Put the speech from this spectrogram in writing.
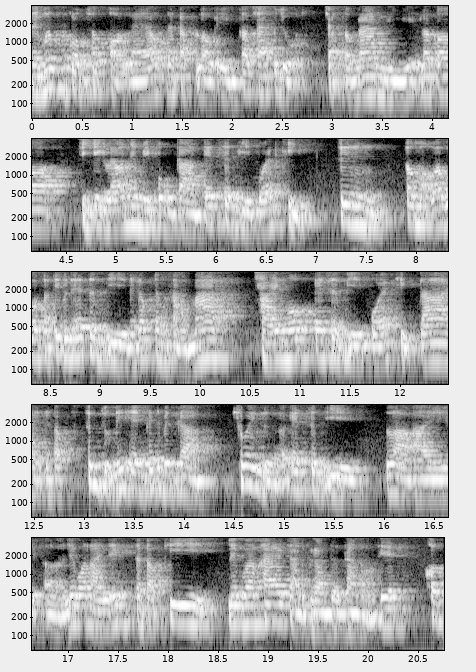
ในเมื่อกรม support แล้วนะครับเราเองก็ใช้ประโยชน์จากตรงด้านนี้ แล้วก็จริงๆ แล้วยังมีโครงการ SME Proactive ซึ่งต้องบอกว่าบริษัทที่เป็น SME นะครับยังสามารถใช้งบ SME Proactive ได้นะครับซึ่งจุดนี้เองก็จะเป็นการช่วยเหลือ SME รายเรียกว่ารายเล็กนะครับที่เรียกว่าค่าใช้จ่ายในการเดินทางต่างประเทศค่อน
